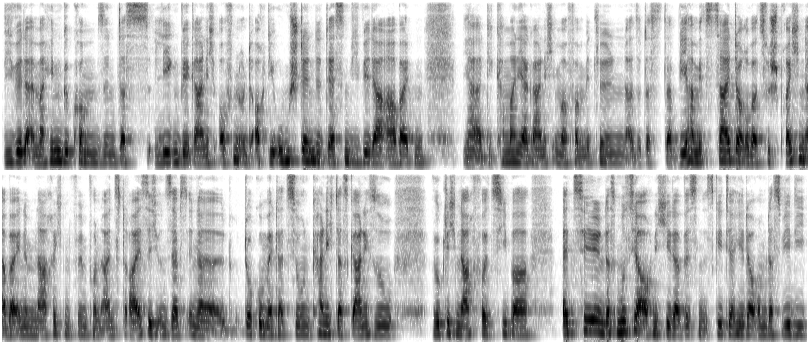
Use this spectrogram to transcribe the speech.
wie wir da immer hingekommen sind, das legen wir gar nicht offen und auch die Umstände dessen, wie wir da arbeiten, ja, die kann man ja gar nicht immer vermitteln. Also das, da, wir haben jetzt Zeit darüber zu sprechen, aber in einem Nachrichtenfilm von 1,30 und selbst in der Dokumentation kann ich das gar nicht so wirklich nachvollziehbar erzählen. Das muss ja auch nicht jeder wissen. Es geht ja hier darum, dass wir die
